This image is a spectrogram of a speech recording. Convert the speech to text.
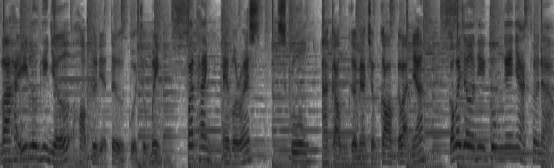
Và hãy luôn ghi nhớ hòm thư điện tử của chúng mình phát thanh everest school a gmail.com các bạn nhé. Có bây giờ thì cùng nghe nhạc thôi nào.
